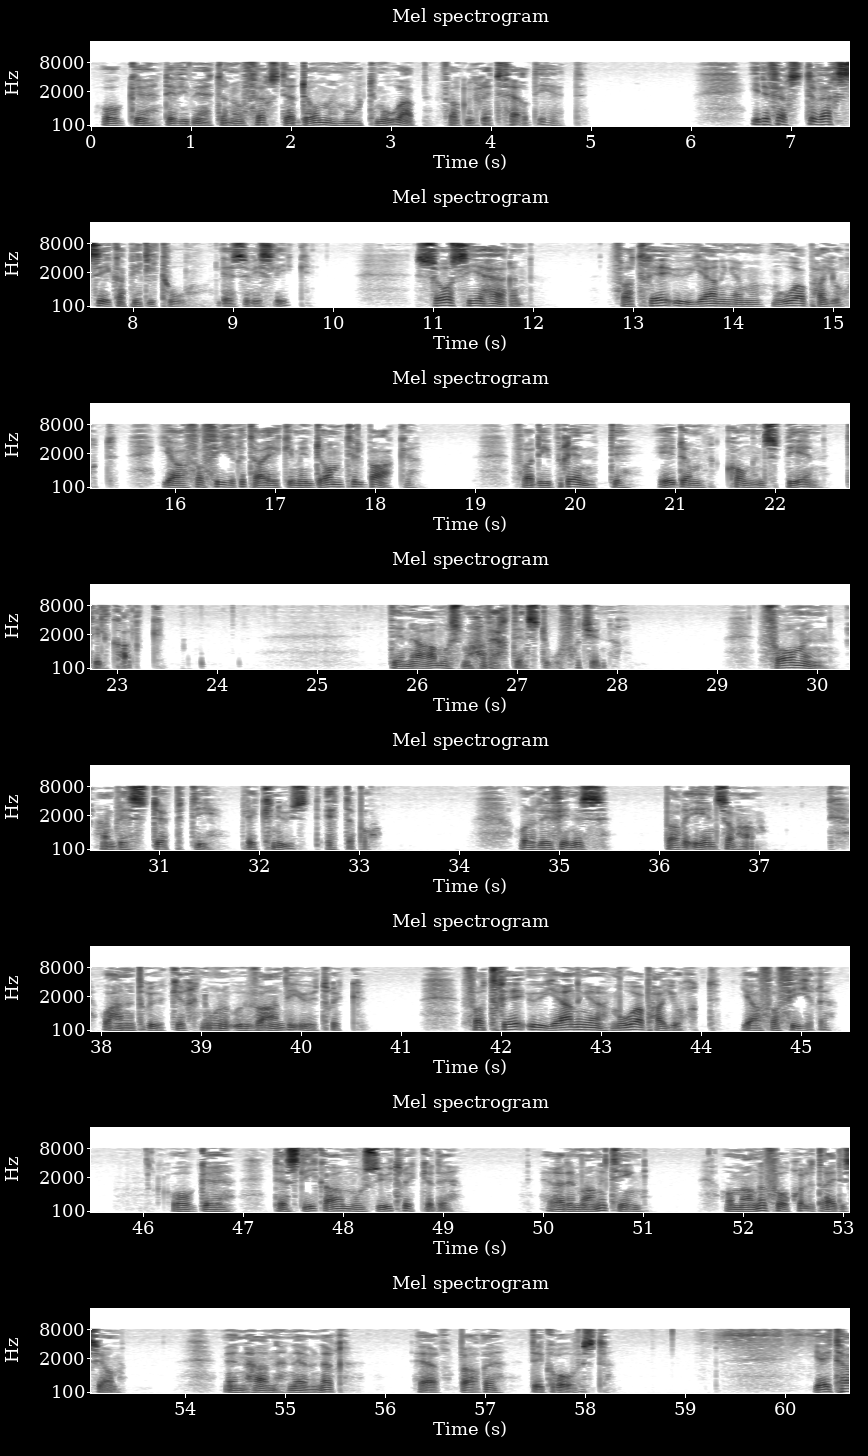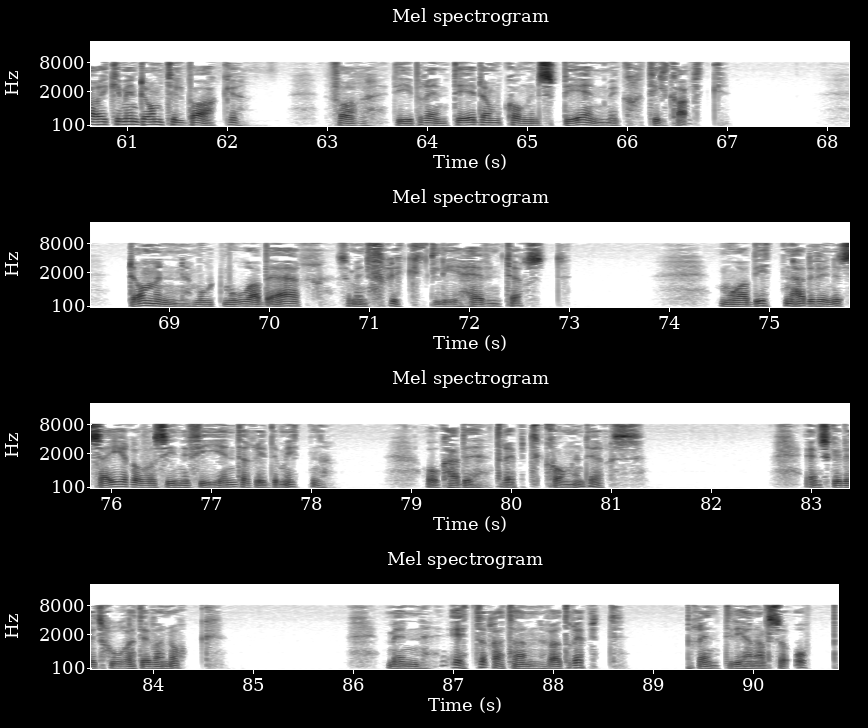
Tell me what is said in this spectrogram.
og eh, det vi møter nå først er dom mot Moab for urettferdighet. I det første verset i kapittel to leser vi slik. Så sier Herren, for tre ugjerninger Moab har gjort, ja, for fire tar jeg ikke min dom tilbake, for de brente Edom kongens ben til kalk. Denne Amos må ha vært en stor forkynner. Formen han ble støpt i, ble knust etterpå. Og det finnes bare én som ham, og han bruker noen uvanlige uttrykk. For tre ugjerninger Moab har gjort, ja, for fire. Og eh, det er slik Amos uttrykker det. Her er det mange ting, og mange forhold det dreier seg om, men han nevner her bare det groveste. Jeg tar ikke min dom tilbake, for de brente Edom kongens ben med til kalk. Dommen mot Moab er som en fryktelig hevntørst. Moabitten hadde vunnet seier over sine fiender i domitten, og hadde drept kongen deres. En skulle tro at det var nok, men etter at han var drept, brente de han altså opp.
